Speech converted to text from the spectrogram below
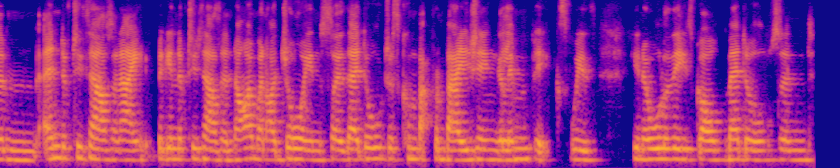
um, end of 2008, beginning of 2009 when I joined. So they'd all just come back from Beijing Olympics with, you know, all of these gold medals, and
